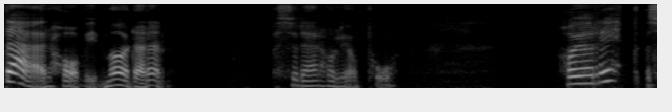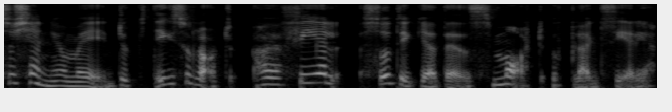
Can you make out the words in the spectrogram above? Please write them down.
där har vi mördaren. Så där håller jag på. Har jag rätt så känner jag mig duktig såklart. Har jag fel så tycker jag att det är en smart upplagd serie.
